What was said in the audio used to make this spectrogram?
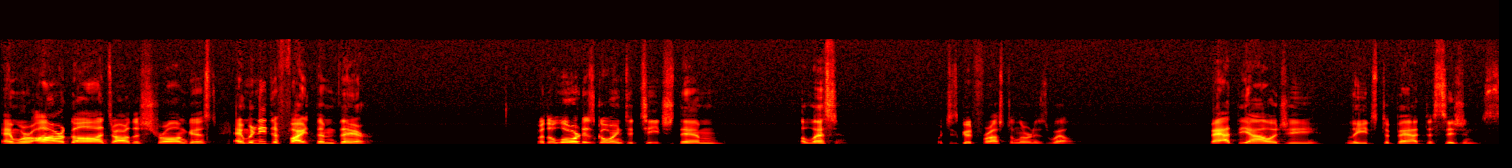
and where our gods are the strongest, and we need to fight them there. But the Lord is going to teach them a lesson, which is good for us to learn as well. Bad theology leads to bad decisions.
